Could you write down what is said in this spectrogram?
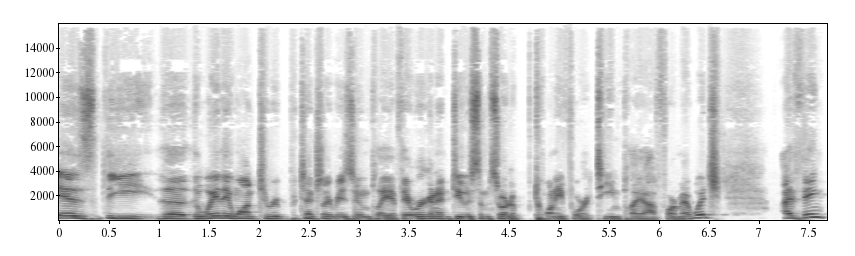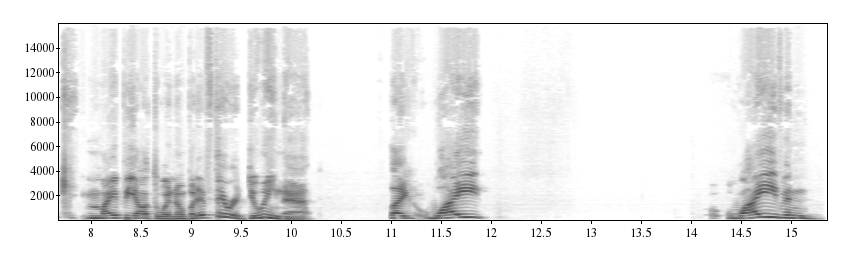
is the the the way they want to re- potentially resume play if they were going to do some sort of 24 team playoff format which I think might be out the window but if they were doing that like why why even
